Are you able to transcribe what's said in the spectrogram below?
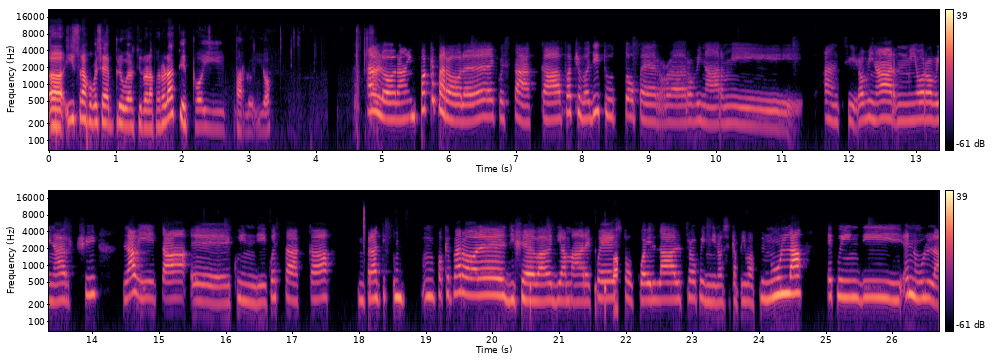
Uh, Isra, come sempre, ora tiro la parola a te e poi parlo io. Allora, in poche parole, quest'H faceva di tutto per rovinarmi, anzi, rovinarmi o rovinarci la vita e quindi quest'H in pratica in poche parole diceva di amare questo o quell'altro, quindi non si capiva più nulla e quindi è nulla.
